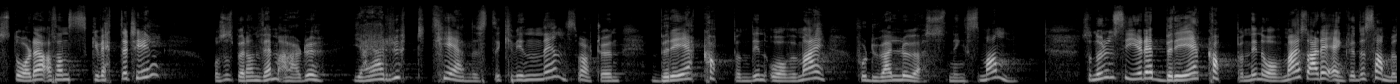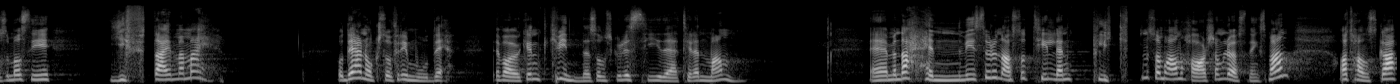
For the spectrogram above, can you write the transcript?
står det at han skvetter til, og så spør han hvem er du 'Jeg er Ruth, tjenestekvinnen din', svarte hun. 'Bre kappen din over meg, for du er løsningsmann'. Så når hun sier det, 'bre kappen din over meg', så er det egentlig det samme som å si 'gift deg med meg'. Og det er nokså frimodig. Det var jo ikke en kvinne som skulle si det til en mann. Eh, men da henviser hun altså til den plikten som han har som løsningsmann. At han skal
